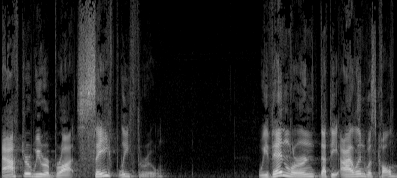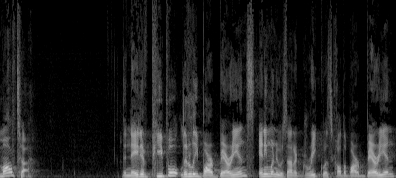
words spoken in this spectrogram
After we were brought safely through, we then learned that the island was called Malta. The native people, literally barbarians, anyone who was not a Greek was called a barbarian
